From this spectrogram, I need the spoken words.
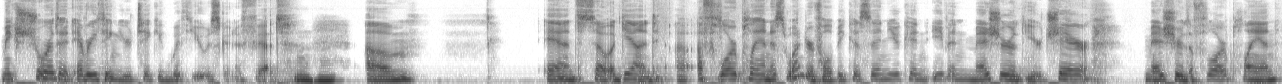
make sure that everything you're taking with you is going to fit. Mm-hmm. Um, and so, again, a floor plan is wonderful because then you can even measure your chair, measure the floor plan.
